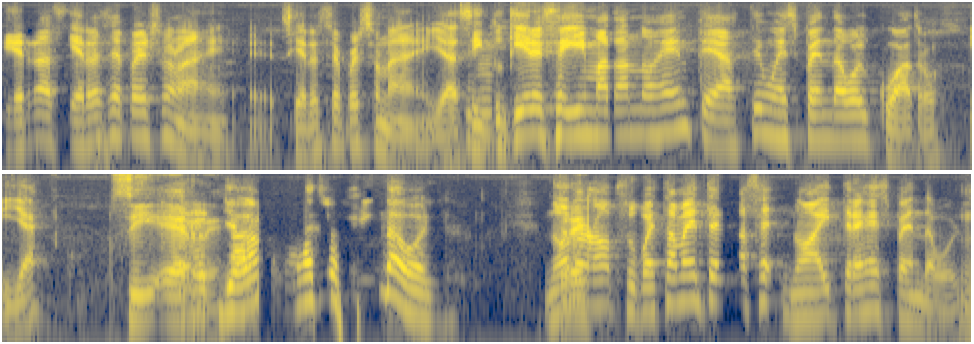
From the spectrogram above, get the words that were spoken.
Cierra, cierra ese personaje, eh, cierra ese personaje. Ya, si tú quieres seguir matando gente, hazte un Spendable 4 y ya. Sí, R. Llevan cuatro. No, Tres. no, no, supuestamente no hay tres Expendables.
